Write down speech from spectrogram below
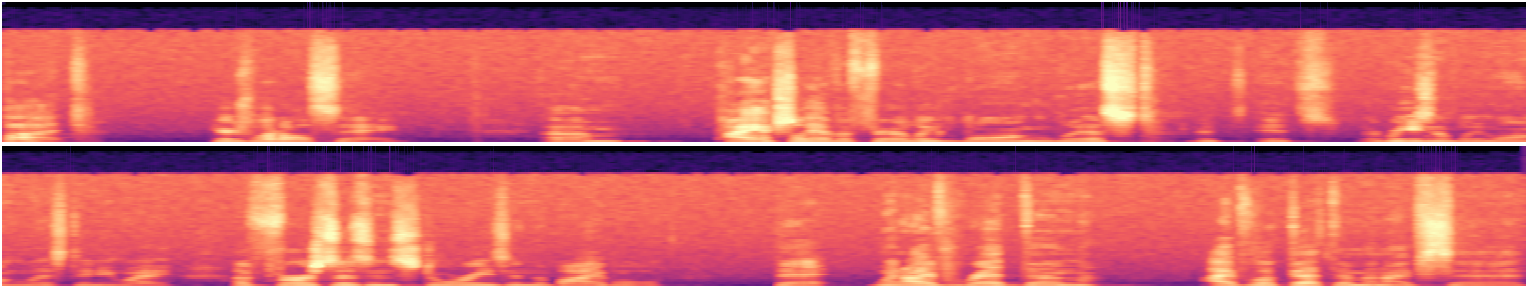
But here's what I'll say. Um, I actually have a fairly long list. It's, it's, a reasonably long list, anyway, of verses and stories in the Bible that when I've read them, I've looked at them and I've said,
